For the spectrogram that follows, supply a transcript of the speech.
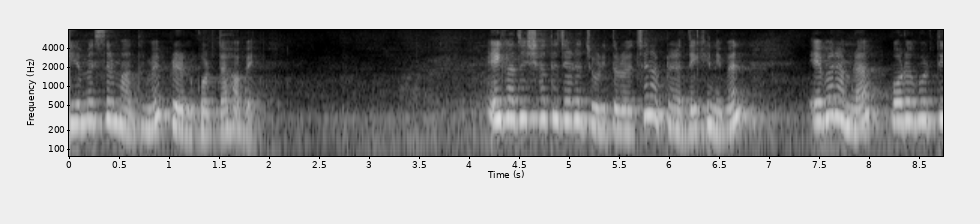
ইএমএস এর মাধ্যমে প্রেরণ করতে হবে। এই কাজের সাথে যারা জড়িত রয়েছেন, আপনারা দেখে নেবেন। এবার আমরা পরবর্তী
